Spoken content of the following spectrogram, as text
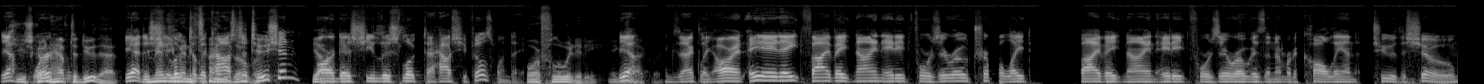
yeah. She's going to have to do that. Yeah, does many, she look to the. Constitution, Yeah. or does she just look to how she feels one day? Or fluidity. Exactly. Yeah, exactly. All right, 888-589-8840, 888-589-8840 is the number to call in to the show.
